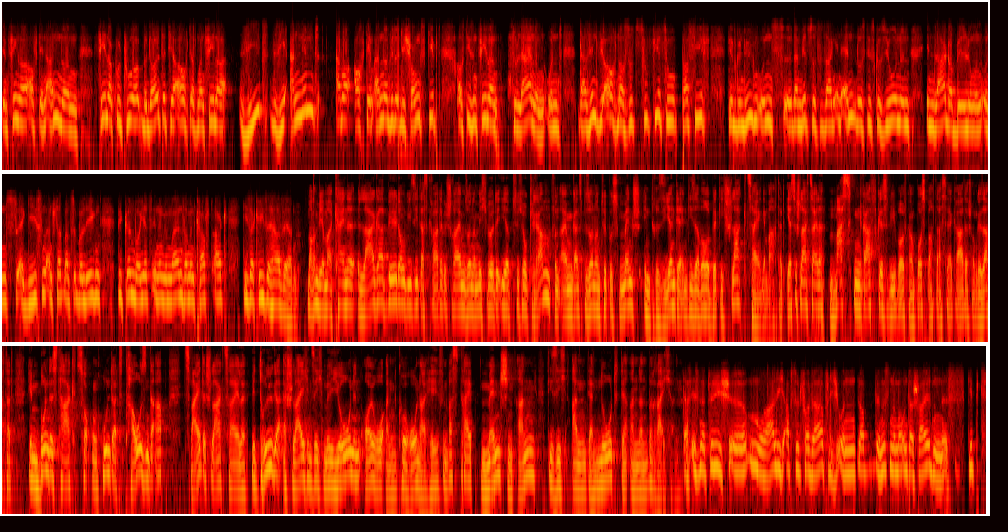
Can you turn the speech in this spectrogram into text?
den Finger auf den anderen. Fehlerkultur bedeutet ja auch, dass man Fehler sieht, sie annimmt, aber auch dem anderen wieder die Chance gibt, aus diesen Fehlern zu lernen. Und da sind wir auch noch so zu, viel zu passiv. Wir genügen uns äh, damit sozusagen in endlos Diskussionen, in Lagerbildungen uns zu ergießen, anstatt mal zu überlegen, wie können wir jetzt in einem gemeinsamen Kraftakt dieser Krise Herr werden. Machen wir mal keine Lagerbildung, wie Sie das gerade beschreiben, sondern mich würde Ihr Psychogramm von einem ganz besonderen Typus Mensch interessieren, der in dieser Woche wirklich Schlagzeilen gemacht hat. Erste Schlagzeile, Maskenraffkes, wie Wolfgang Bosbach das ja gerade schon gesagt hat. Im Bundestag zocken Hunderttausende ab. Zweite Schlagzeile, Betrüger erschleichen sich Millionen Euro an Corona-Hilfen. Was treibt Menschen an, die sich an der Not der anderen bereichern? Das ist natürlich äh, moralisch absolut verwerflich und ich glaube, wir müssen nochmal unterscheiden. Es gibt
